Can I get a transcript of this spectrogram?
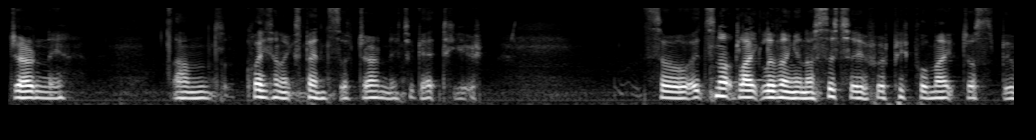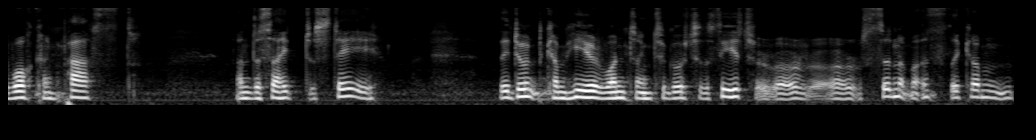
journey and quite an expensive journey to get here. So it's not like living in a city where people might just be walking past and decide to stay. They don't come here wanting to go to the theatre or, or cinemas. They come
